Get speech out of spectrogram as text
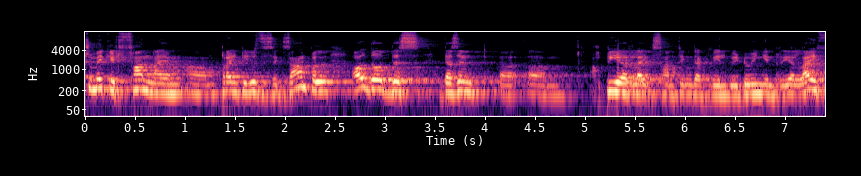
to make it fun, I am um, trying to use this example. Although this doesn't uh, um, appear like something that we'll be doing in real life,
